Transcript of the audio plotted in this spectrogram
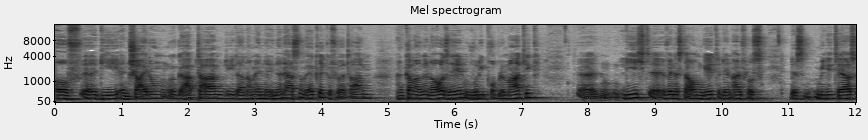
auf äh, die Entscheidungen gehabt haben, die dann am Ende in den Ersten Weltkrieg geführt haben, dann kann man genau sehen, wo die Problematik äh, liegt, äh, wenn es darum geht, den Einfluss des Militärs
